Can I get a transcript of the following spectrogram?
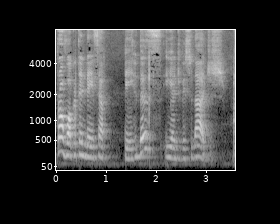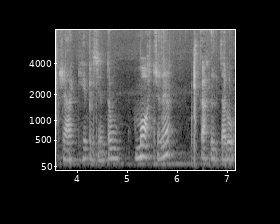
provoca tendência a perdas e adversidades, já que representam morte, né? Carta do tarô.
